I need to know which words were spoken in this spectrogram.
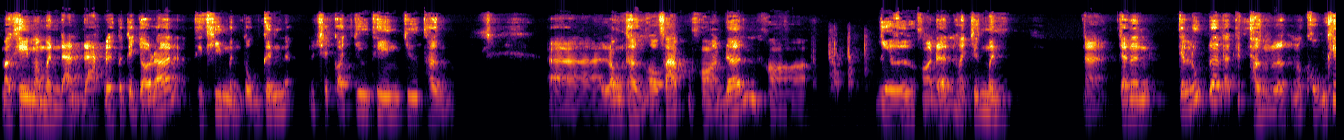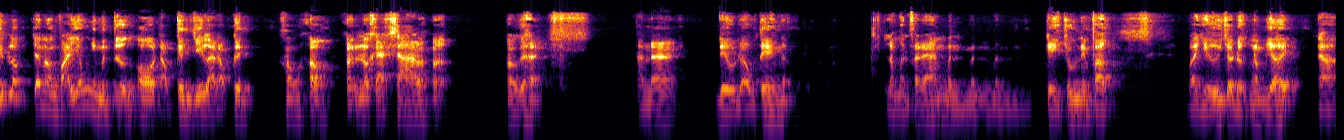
Mà khi mà mình đã đạt được tới cái chỗ đó, thì khi mình tụng kinh đó, nó sẽ có chư thiên chư thần à, long thần hộ pháp họ đến họ dự họ đến họ chứng minh. À, cho nên cái lúc đó, đó cái thần lực nó khủng khiếp lắm. Cho nên không phải giống như mình tưởng ô đọc kinh chỉ là đọc kinh không không. Nó khác xa lắm ok. Thành ra, điều đầu tiên đó là mình phải ráng mình mình mình trì chú niệm phật và giữ cho được năm giới. Đó.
